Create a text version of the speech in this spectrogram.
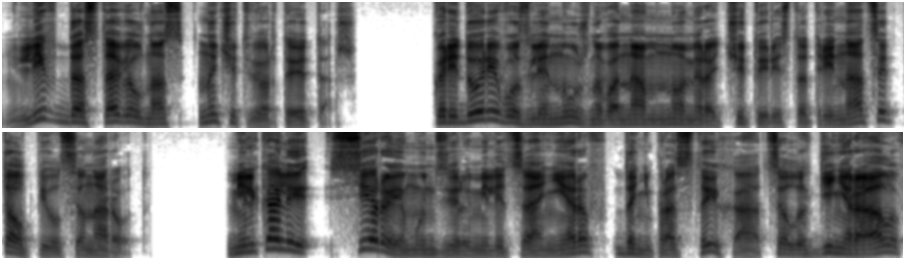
Лифт доставил нас на четвертый этаж. В коридоре возле нужного нам номера 413 толпился народ. Мелькали серые мундиры милиционеров, да не простых, а целых генералов,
